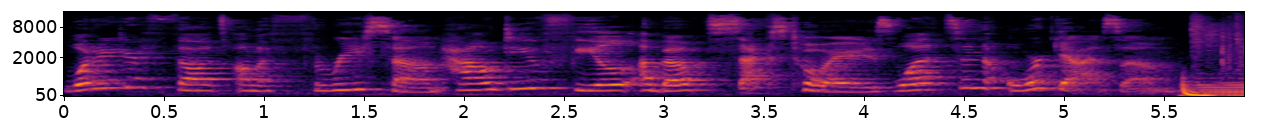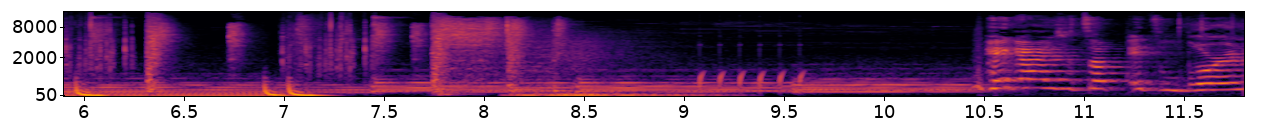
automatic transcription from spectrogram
What are your thoughts on a threesome? How do you feel about sex toys? What's an orgasm? Hey guys, what's up? It's Lauren.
